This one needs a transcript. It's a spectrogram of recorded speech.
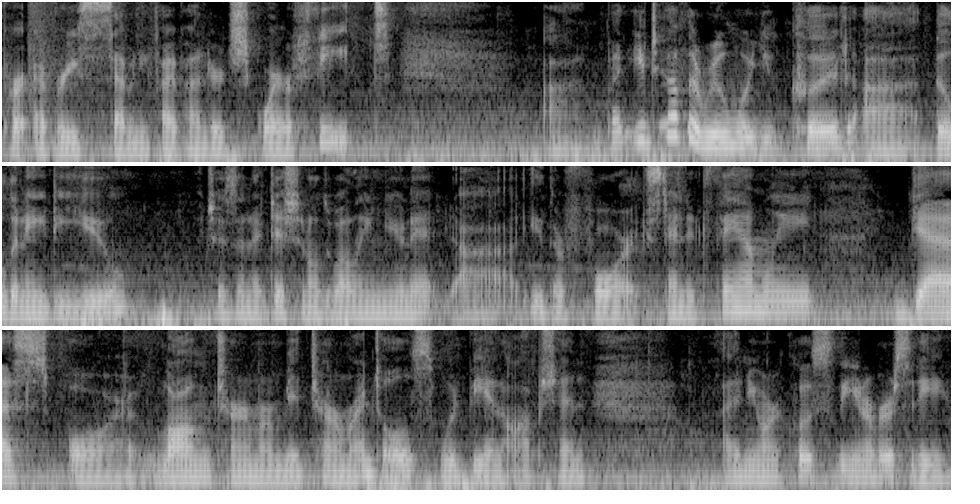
per every 7,500 square feet. Um, but you do have the room where you could uh, build an ADU, which is an additional dwelling unit, uh, either for extended family, guests, or long term or mid term rentals would be an option. and you are close to the university.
